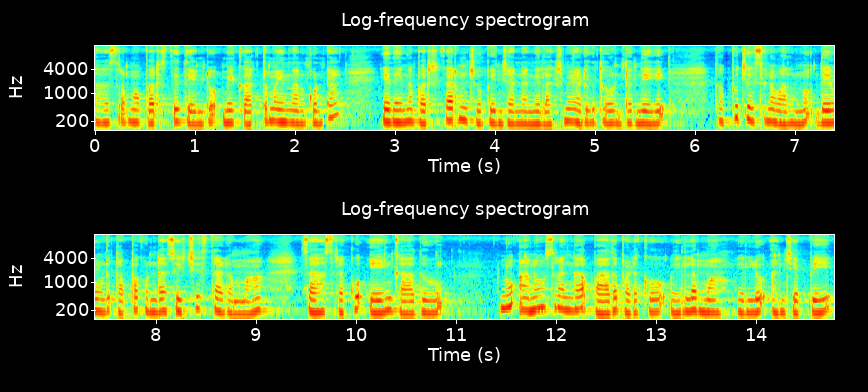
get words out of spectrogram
సహస్రమ్మ పరిస్థితి ఏంటో మీకు అర్థమైందనుకుంటా ఏదైనా పరిష్కారం చూపించండి అని లక్ష్మి అడుగుతూ ఉంటుంది. తప్పు చేసిన వాళ్ళను దేవుడు తప్పకుండా శిక్షిస్తాడమ్మా. సహస్రకు ఏం కాదు. నువ్వు అనవసరంగా బాధపడకు. వెళ్ళమ్మా వెళ్ళు అని చెప్పి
